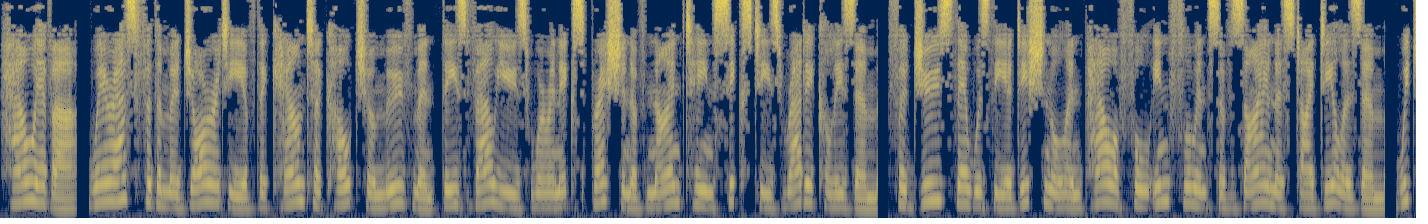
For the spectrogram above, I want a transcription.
However, whereas for the majority of the counter-culture movement these values were an expression of 1960s radicalism, for Jews there was the additional and powerful influence of Zionist idealism, which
